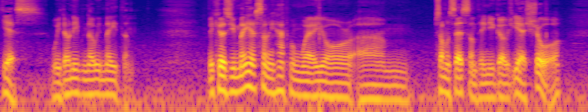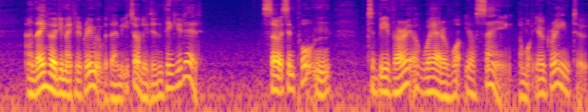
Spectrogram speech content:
Yes, we don't even know we made them. Because you may have something happen where you're, um, someone says something, you go, yeah, sure, and they heard you make an agreement with them, but you totally didn't think you did. So it's important to be very aware of what you're saying and what you're agreeing to.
